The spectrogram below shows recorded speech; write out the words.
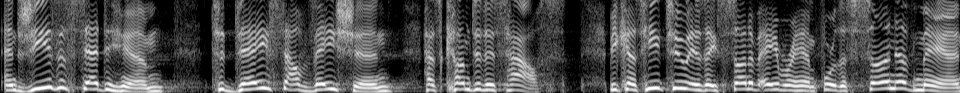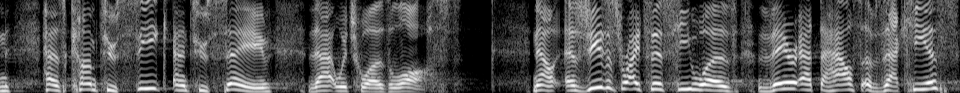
And Jesus said to him, Today salvation has come to this house because he too is a son of Abraham. For the Son of Man has come to seek and to save that which was lost. Now, as Jesus writes this, he was there at the house of Zacchaeus.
